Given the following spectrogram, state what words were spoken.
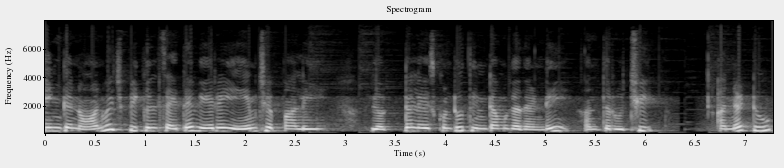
ఇంకా నాన్ వెజ్ పికిల్స్ అయితే వేరే ఏం చెప్పాలి? లొట్టలు వేసుకుంటూ తింటాం కదండి అంత రుచి. అన్నట్టు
